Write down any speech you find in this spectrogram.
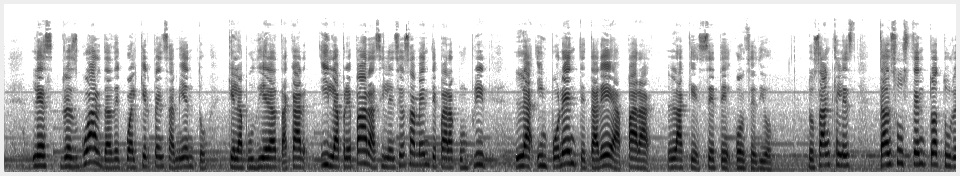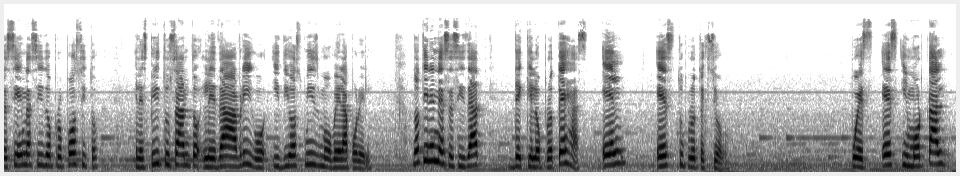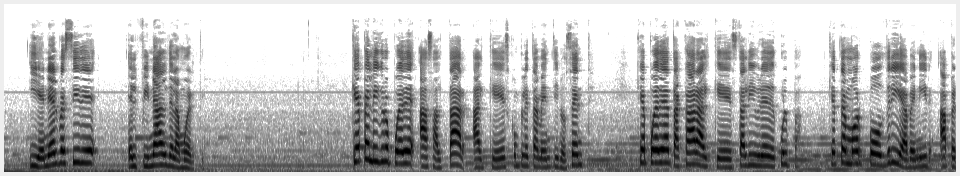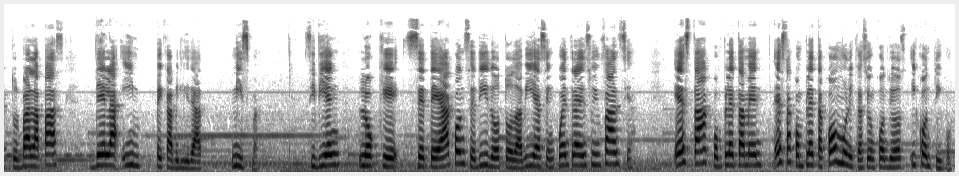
les resguarda de cualquier pensamiento que la pudiera atacar y la prepara silenciosamente para cumplir la imponente tarea para la que se te concedió. Los ángeles dan sustento a tu recién nacido propósito el Espíritu Santo le da abrigo y Dios mismo vela por él. No tiene necesidad de que lo protejas. Él es tu protección. Pues es inmortal y en él reside el final de la muerte. ¿Qué peligro puede asaltar al que es completamente inocente? ¿Qué puede atacar al que está libre de culpa? ¿Qué temor podría venir a perturbar la paz de la impecabilidad? misma. Si bien lo que se te ha concedido todavía se encuentra en su infancia, esta, completa comunicación con Dios y contigo.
